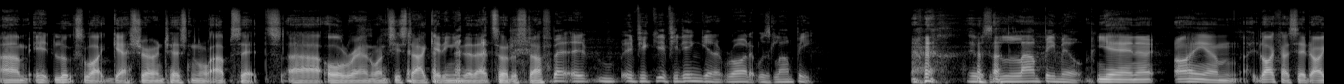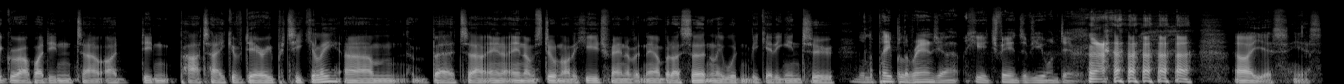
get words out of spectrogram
Um, it looks like gastrointestinal upsets uh, all around once you start getting into that sort of stuff. But it, if you if you didn't get it right, it was lumpy. It was lumpy milk. Yeah, no, I um, like I said, I grew up. I didn't, uh, I didn't partake of dairy particularly, um, but uh, and and I'm still not a huge fan of it now. But I certainly wouldn't be getting into. Well, the people around you aren't huge fans of you on dairy. oh yes, yes,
